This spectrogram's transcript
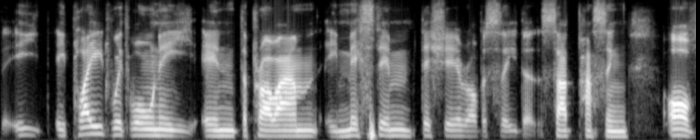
he he played with Warney in the pro am. He missed him this year, obviously. The sad passing of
